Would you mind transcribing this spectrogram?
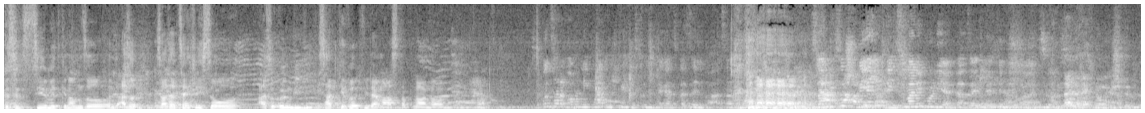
bis ins Ziel mitgenommen so und also es war tatsächlich so, also irgendwie, es hat gewirkt wie der Masterplan. Und, ja in die Karten gespielt, dass du nicht mehr ganz bei Sinn warst. Also, es war nicht so schwierig, dich zu manipulieren, tatsächlich. Haben deine Rechnungen gestimmt?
